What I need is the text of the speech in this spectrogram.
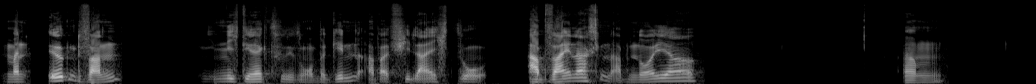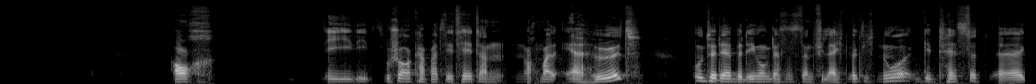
man irgendwann nicht direkt zu Saisonbeginn, aber vielleicht so ab Weihnachten, ab Neujahr, ähm, auch die, die Zuschauerkapazität dann nochmal erhöht, unter der Bedingung, dass es dann vielleicht wirklich nur getestet, äh,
